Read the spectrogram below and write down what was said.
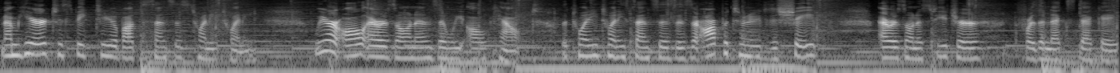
and I'm here to speak to you about the Census 2020. We are all Arizonans and we all count. The 2020 census is our opportunity to shape Arizona's future for the next decade.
